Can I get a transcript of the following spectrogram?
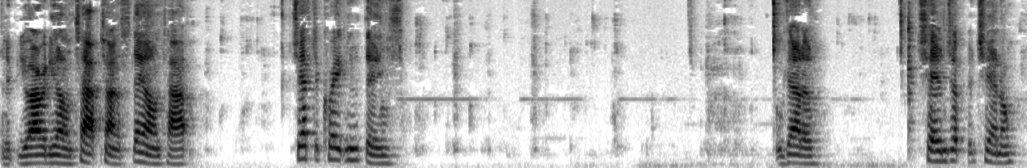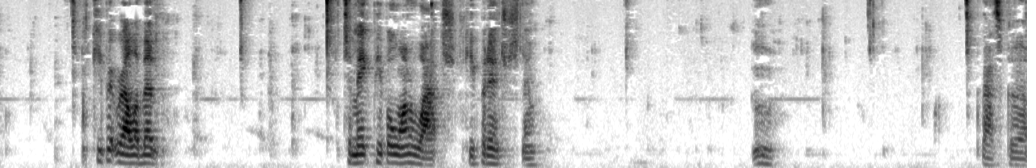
And if you're already on top, trying to stay on top, you have to create new things. We got to change up the channel, keep it relevant to make people want to watch. Keep it interesting. Mm. That's good.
